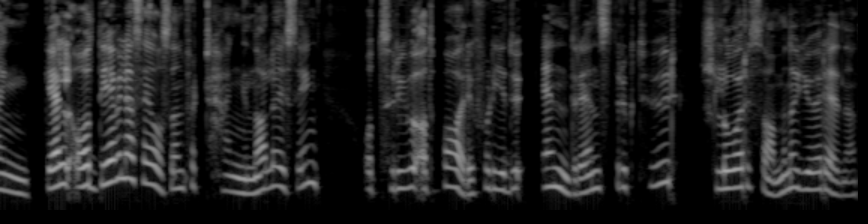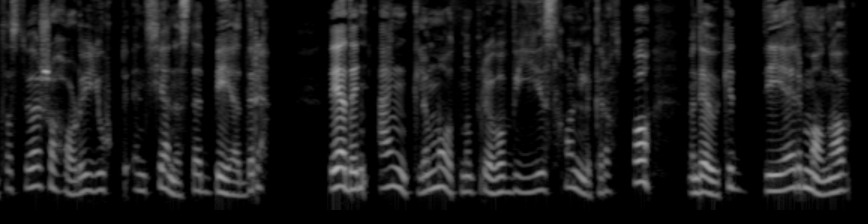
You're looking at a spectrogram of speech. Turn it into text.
enkel, og det vil jeg si også en fortegna løsning, å tro at bare fordi du endrer en struktur, slår sammen og gjør enheten større, så har du gjort en tjeneste bedre. Det er den enkle måten å prøve å vise handlekraft på, men det er jo ikke der mange av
